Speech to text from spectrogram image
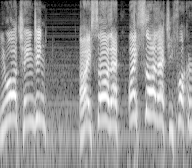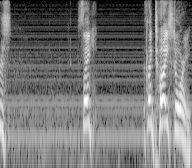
You all changing? I saw that! I saw that, you fuckers! It's like... It's like Toy Story.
